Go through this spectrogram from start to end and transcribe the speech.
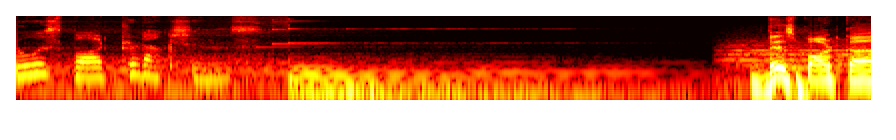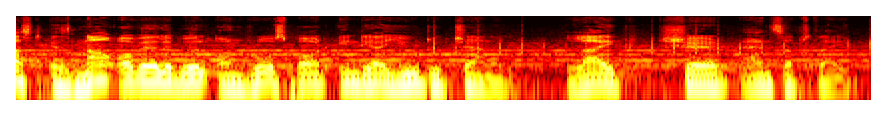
Rosebud Productions. This podcast is now available on Rosepod India YouTube channel. Like, share, and subscribe.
